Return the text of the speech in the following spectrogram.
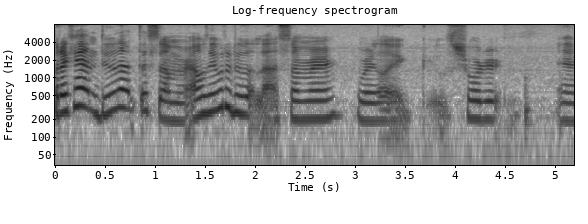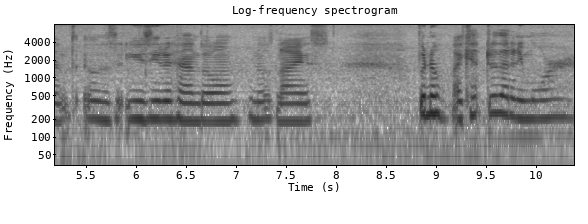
But I can't do that this summer. I was able to do that last summer where like it was shorter and it was easy to handle and it was nice. But no, I can't do that anymore.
